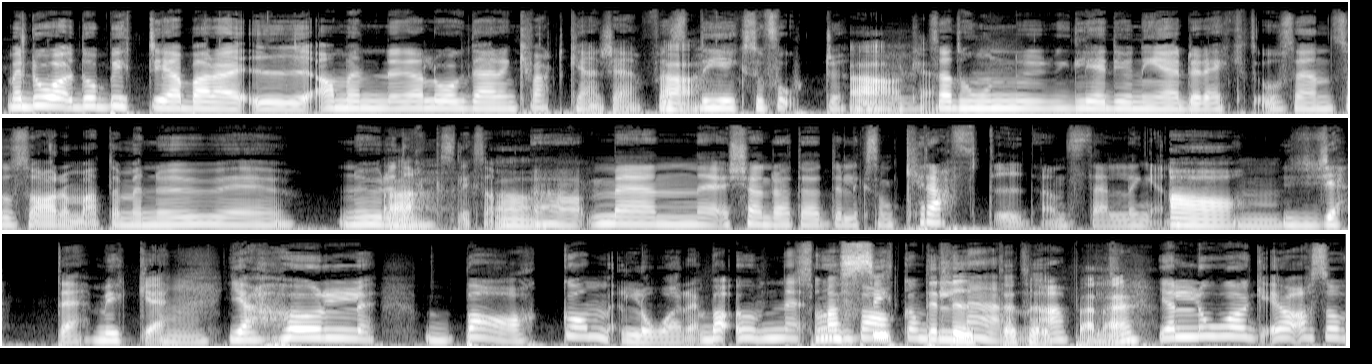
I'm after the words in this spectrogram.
men då, då bytte jag bara i, ja men jag låg där en kvart kanske för Ja. det gick så fort. Ja, okej. Så att hon gled ju ner direkt och sen så sa de att men nu, eh, nu är det Ja. dags liksom. Ja. Ja, men kände du att du hade liksom kraft i den ställningen? Ja, Mm. jättemycket. Mm. Jag höll bakom låren, ba, um, Så man bakom sitter knäna. lite typ eller? Jag låg, ja, alltså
